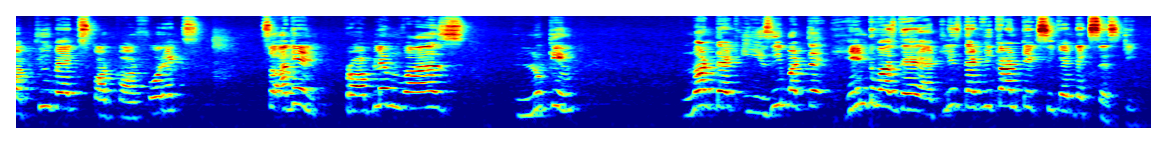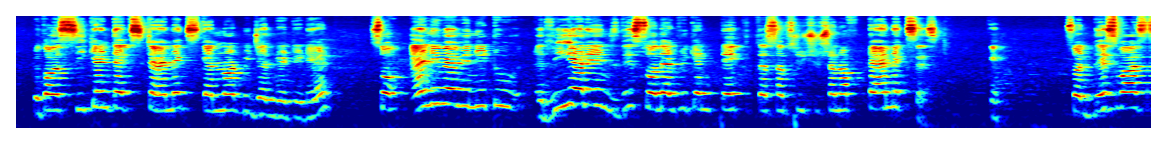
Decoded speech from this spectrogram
cot cube x cot power 4x so again, problem was looking not that easy, but the hint was there at least that we can't take secant x st because secant x tan x cannot be generated here. So anyway, we need to rearrange this so that we can take the substitution of tan x st. Okay. So this was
